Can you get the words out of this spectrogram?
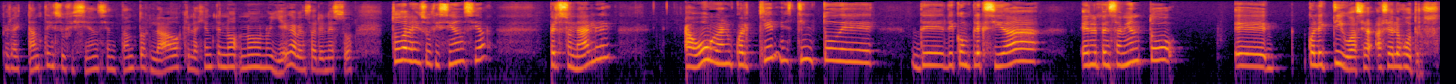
Pero hay tanta insuficiencia en tantos lados que la gente no, no, no llega a pensar en eso. Todas las insuficiencias personales ahogan cualquier instinto de, de, complejidad en el pensamiento eh, colectivo hacia, hacia los otros.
